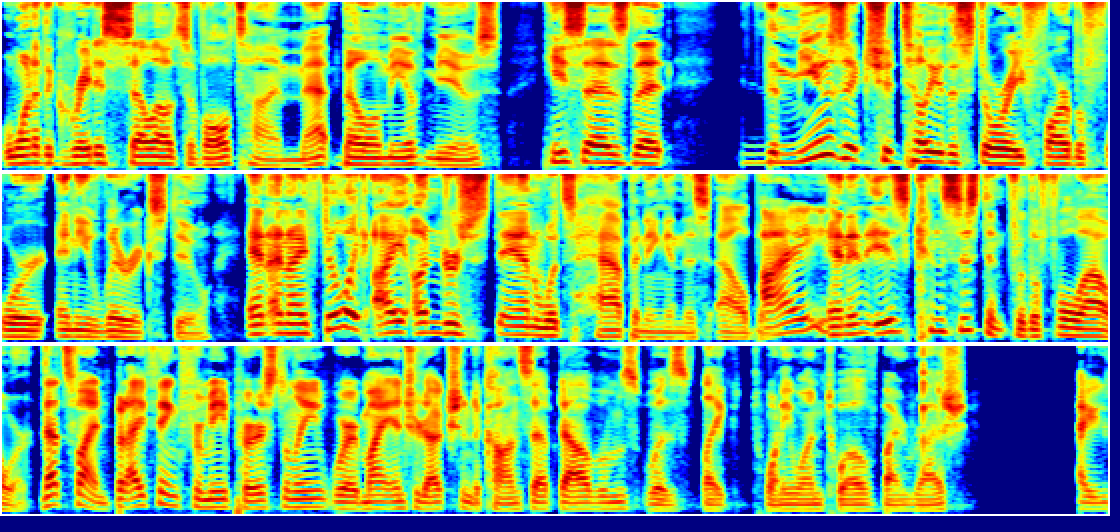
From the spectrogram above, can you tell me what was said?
one of the greatest sellouts of all time, Matt Bellamy of Muse. He says that the music should tell you the story far before any lyrics do. And and I feel like I understand what's happening in this album. I- and it is consistent for the full hour. That's fine. But I think for me personally, where my introduction to concept albums was like 2112 by Rush, I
